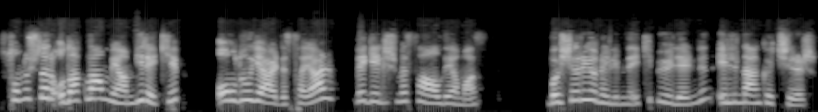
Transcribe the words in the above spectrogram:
Sonuçlara odaklanmayan bir ekip olduğu yerde sayar ve gelişme sağlayamaz. Başarı yönelimli ekip üyelerinin elinden kaçırır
